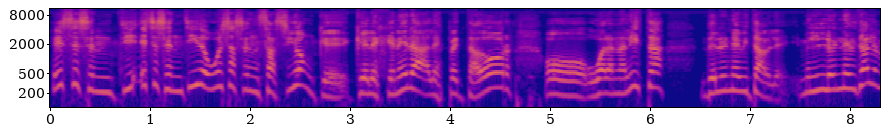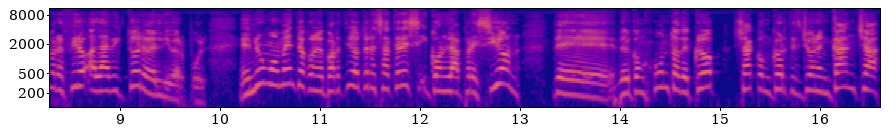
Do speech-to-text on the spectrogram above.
ese, ese sentido o esa sensación que, le genera al espectador o al analista de lo inevitable. Lo inevitable me refiero a la victoria del Liverpool. En un momento con el partido 3 a 3 y con la presión del conjunto de Klopp, ya con Curtis John en cancha,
